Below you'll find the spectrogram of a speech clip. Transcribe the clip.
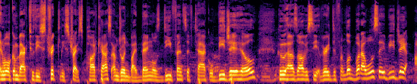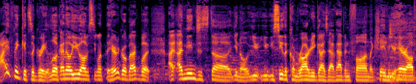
And welcome back to the Strictly Stripes podcast. I'm joined by Bengals defensive tackle BJ Hill, who has obviously a very different look. But I will say, BJ, I think it's a great look. I know you obviously want the hair to grow back, but I, I mean, just uh, you know, you, you, you see the camaraderie you guys have, having fun, like shaving your hair off.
